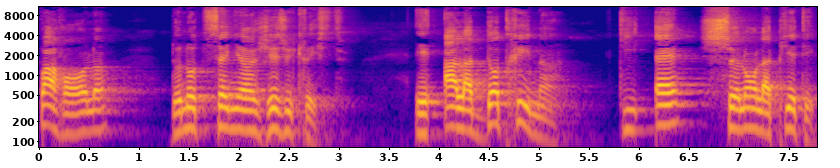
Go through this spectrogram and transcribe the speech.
paroles de notre Seigneur Jésus-Christ et à la doctrine qui est selon la piété,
